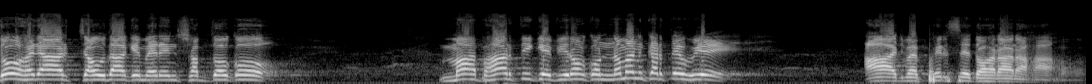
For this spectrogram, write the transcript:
2014 के मेरे इन शब्दों को माँ भारती के वीरों को नमन करते हुए आज मैं फिर से दोहरा रहा हूँ।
